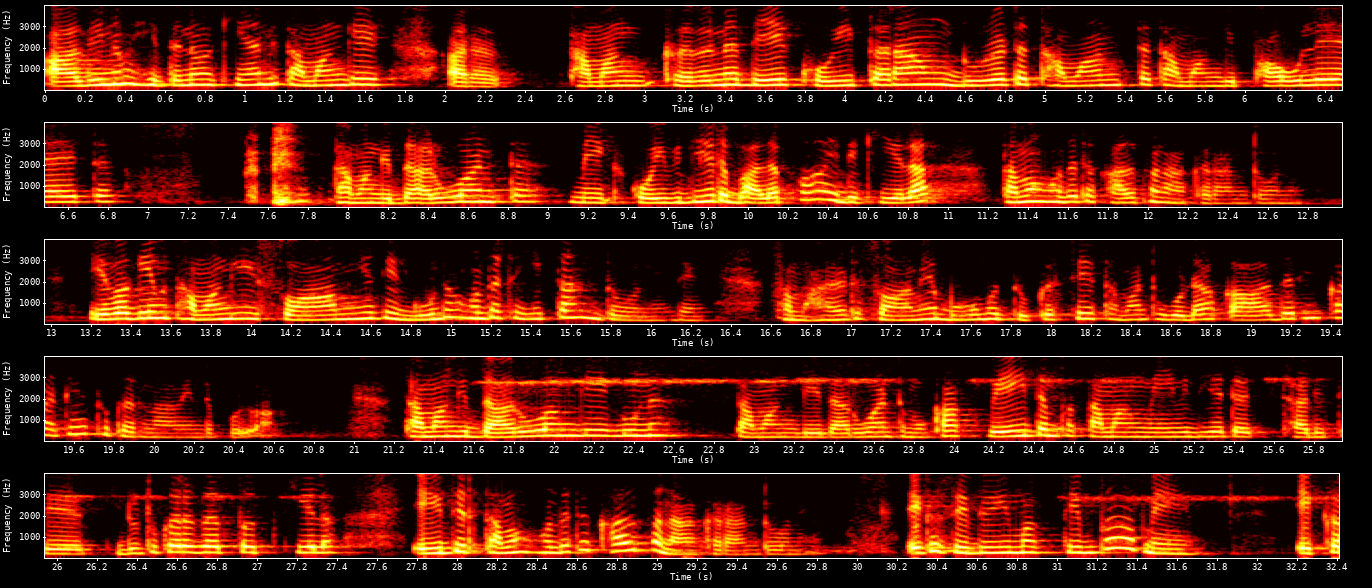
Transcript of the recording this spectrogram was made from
ආදීනව හිතනවා කියන්නේ තමන්ගේ අර තමන් කරන දේ කොයිතරම් දුරට තමන්ට තමන්ගේ පවුලේ අයට තමන්ගේ දරුවන්ට මේක කොයි විදිහට බලපායිද කියලා තමන් හොඳට කල්පනා කරන්න ඕනේ. ඒ වගේම තමන්ගේ ස්වාමියාගේ ಗುಣ හොඳට හිතන්න ඕනේ. දැන් සමහරවිට ස්වාමියා බොහොම දුකසේ තමන්ට ගොඩාක් ආදරෙන් කටයුතු කරනවා වෙන්න පුළුවන්. තමන්ගේ දරුවන්ගේ ಗುಣ තමන්ගේ දරුවන්ට මොකක් වෙයිද තමන් මේ විදිහට චරිතය කිඩුටු කරගත්තොත් කියලා ඒ විදිහට තමන් හොඳට කල්පනා කරන්න ඕනේ. ඒක සිදුවීමක් තිබ්බා මේ එක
